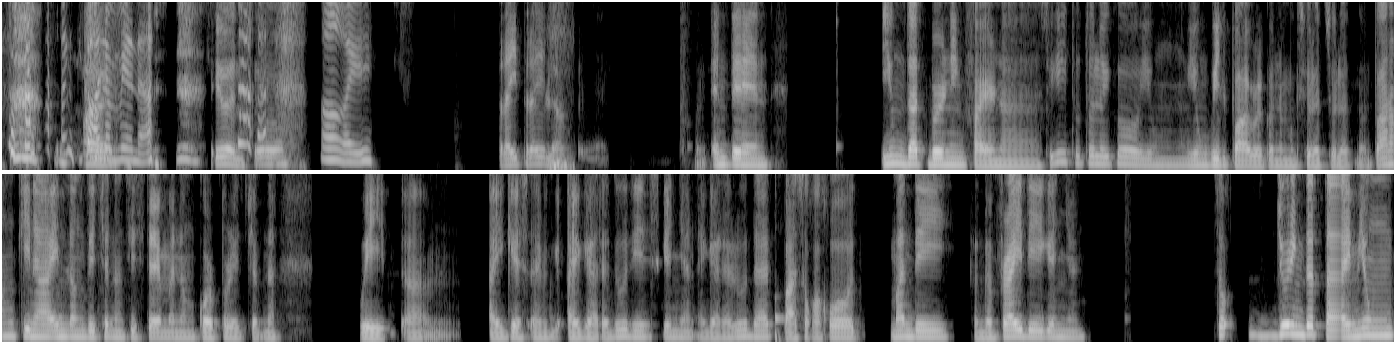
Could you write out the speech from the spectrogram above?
Hindi ko alam yan ah. yun. So, Okay. Try-try lang. ganyan. And then, yung that burning fire na, sige, tutuloy ko yung, yung willpower ko na magsulat-sulat nun. Parang kinain lang din siya ng sistema ng corporate job na, wait, um, I guess I, I gotta do this, ganyan, I gotta do that. Pasok ako Monday hanggang Friday, ganyan. So, during that time, yung,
